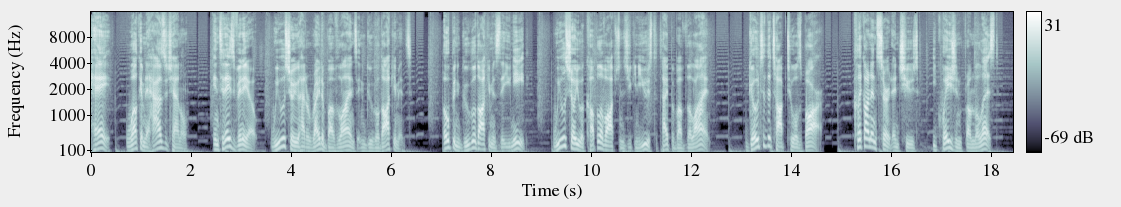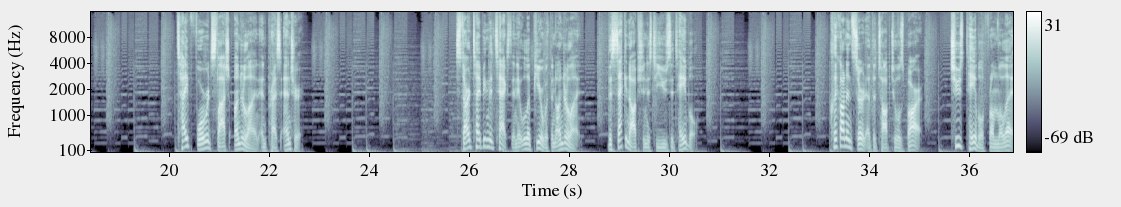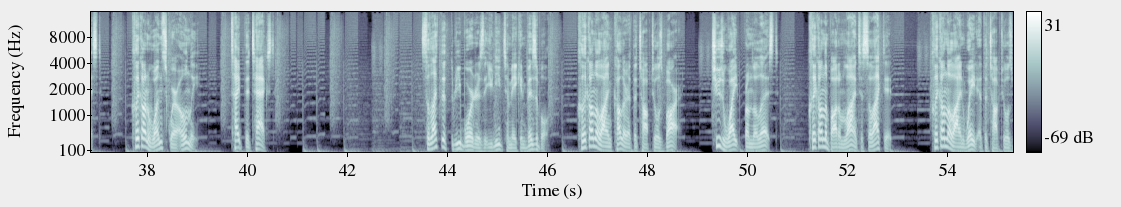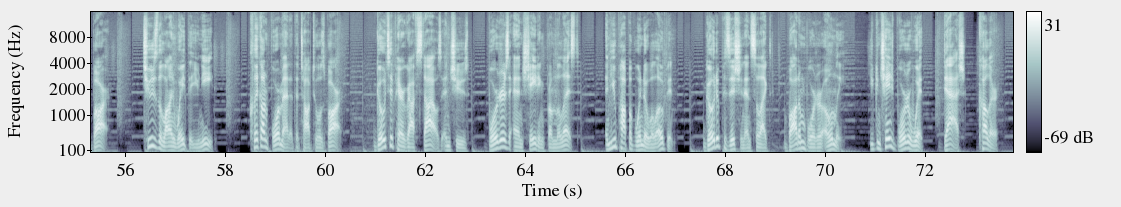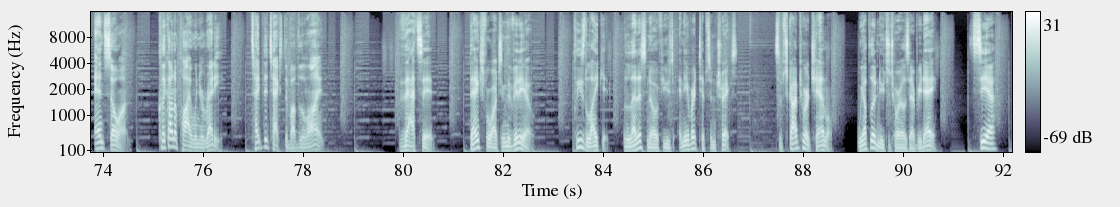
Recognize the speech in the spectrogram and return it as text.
Hey, welcome to HOWZA channel. In today's video, we will show you how to write above lines in Google Documents. Open Google Documents that you need. We will show you a couple of options you can use to type above the line. Go to the top Tools bar. Click on Insert and choose Equation from the list. Type forward slash underline and press Enter. Start typing the text and it will appear with an underline. The second option is to use a table. Click on Insert at the top Tools bar. Choose Table from the list. Click on one square only. Type the text. Select the three borders that you need to make invisible. Click on the line color at the top Tools bar. Choose White from the list. Click on the bottom line to select it. Click on the line weight at the top Tools bar. Choose the line weight that you need. Click on Format at the top Tools bar. Go to Paragraph Styles and choose Borders and Shading from the list. A new pop-up window will open. Go to Position and select Bottom Border Only. You can change border width, dash, color, and so on. Click on Apply when you're ready. Type the text above the line. That's it. Thanks for watching the video. Please like it and let us know if you used any of our tips and tricks. Subscribe to our channel. We upload new tutorials every day. See ya!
